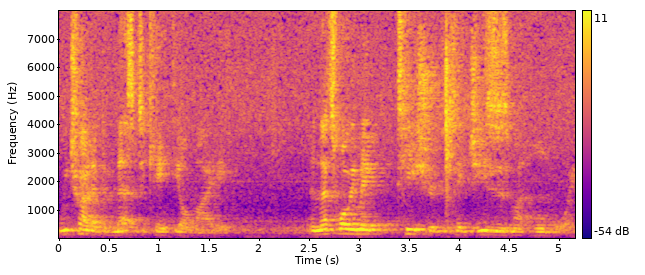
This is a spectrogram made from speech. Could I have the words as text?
we try to domesticate the Almighty. And that's why we make t-shirts that say, Jesus is my homeboy.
